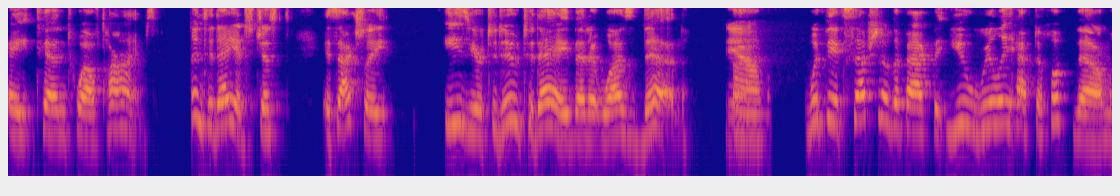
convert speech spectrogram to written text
8, 10, 12 times. And today it's just, it's actually easier to do today than it was then. Yeah. Um, with the exception of the fact that you really have to hook them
